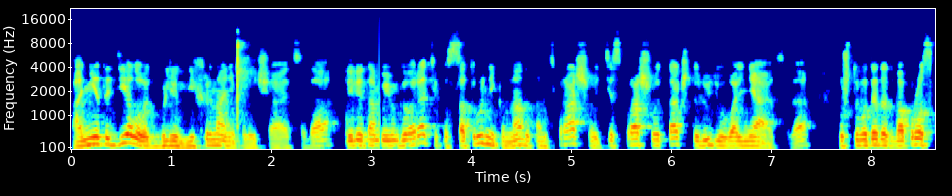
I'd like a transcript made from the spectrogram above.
они это делают, блин, ни хрена не получается, да. Или там им говорят, типа, с сотрудником надо там спрашивать, те спрашивают так, что люди увольняются, да. Потому что вот этот вопрос,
